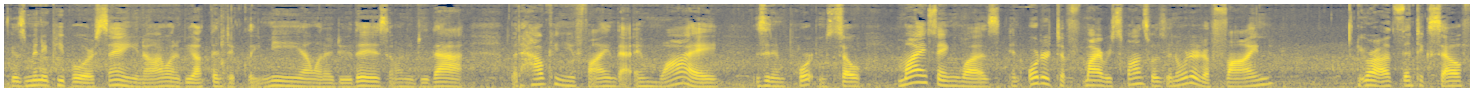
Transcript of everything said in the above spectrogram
Because many people are saying, you know, I want to be authentically me, I want to do this, I want to do that. But how can you find that and why is it important? So my thing was in order to my response was in order to find your authentic self,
